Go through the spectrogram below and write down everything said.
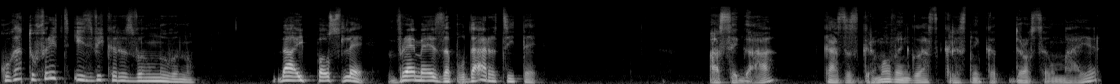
когато Фриц извика развълнувано. Дай после, време е за подаръците. А сега, каза с грамовен глас кръстникът Дроселмайер,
